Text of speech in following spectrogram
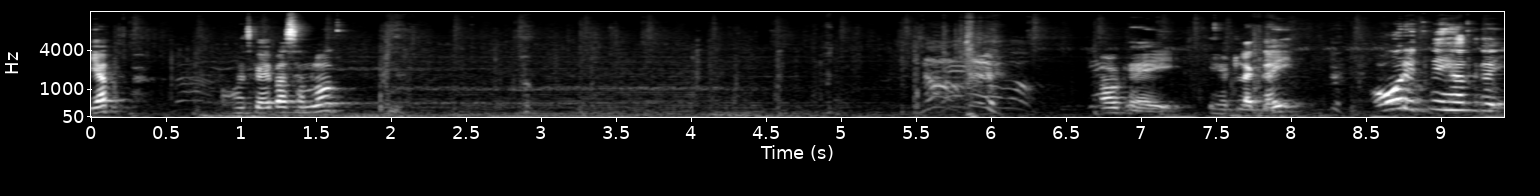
यप पहुँच गए बस हम लोग। ओके हिट लग गई और इतनी हद गई।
